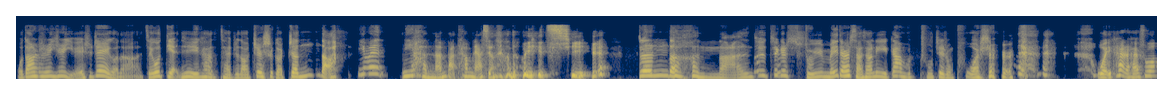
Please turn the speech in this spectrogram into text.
我当时一直以为是这个呢，结果点进去一看才知道这是个真的，因为你很难把他们俩想象到一起，真的很难，就这个属于没点想象力干不出这种破事儿。我一开始还说，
